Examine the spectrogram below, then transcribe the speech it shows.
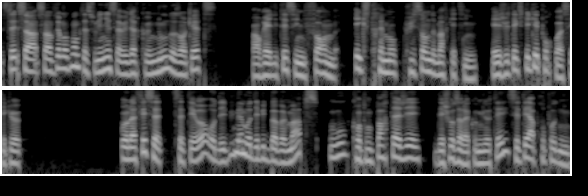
C'est un, un très bon point que tu as souligné. Ça veut dire que nous, nos enquêtes, en réalité, c'est une forme extrêmement puissante de marketing. Et je vais t'expliquer pourquoi. C'est que on a fait cette, cette erreur au début, même au début de Bubble Maps, où quand on partageait des choses à la communauté, c'était à propos de nous.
